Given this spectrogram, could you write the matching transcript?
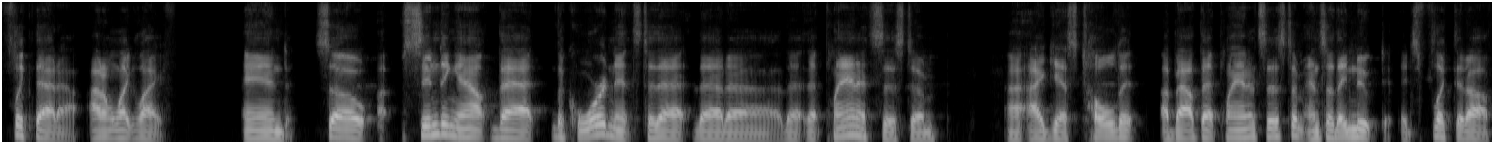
flick that out. I don't like life. And so uh, sending out that the coordinates to that that uh that, that planet system, uh, I guess told it about that planet system, and so they nuked it. It's flicked it off.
